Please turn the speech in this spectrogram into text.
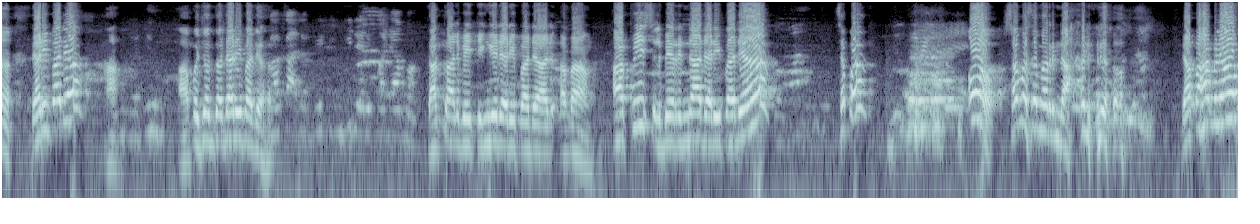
daripada? Ha. Apa contoh daripada? Kakak lebih tinggi daripada abang. Kakak lebih tinggi daripada abang. Hafiz lebih rendah daripada siapa? Oh, sama-sama rendah. Dah faham belum?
